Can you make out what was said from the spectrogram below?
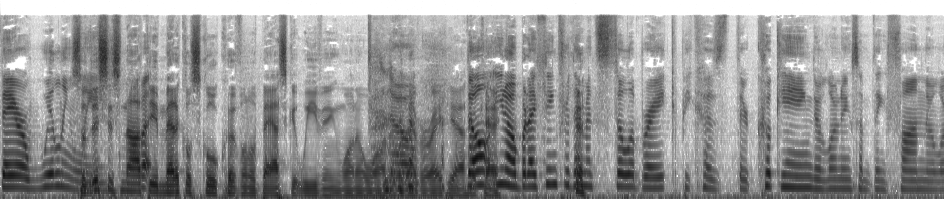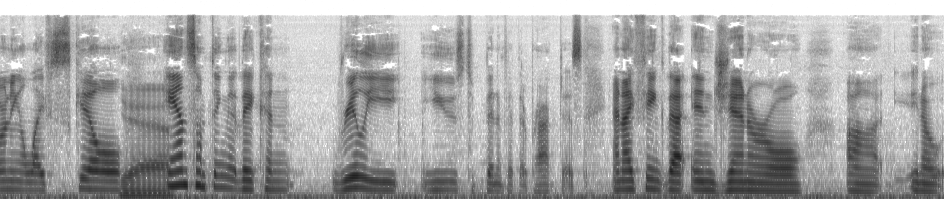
they are willingly. So this is not but- the medical school equivalent of basket weaving 101 or No. whatever, right? Yeah. Don't okay. you know? But I think for them it's still a break because they're cooking, they're learning something fun, they're learning a life skill, Yeah. and something that they can really use to benefit their practice. And I think that in general, uh, you know,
